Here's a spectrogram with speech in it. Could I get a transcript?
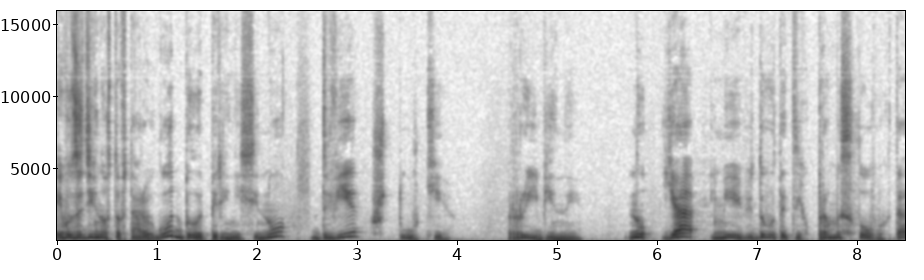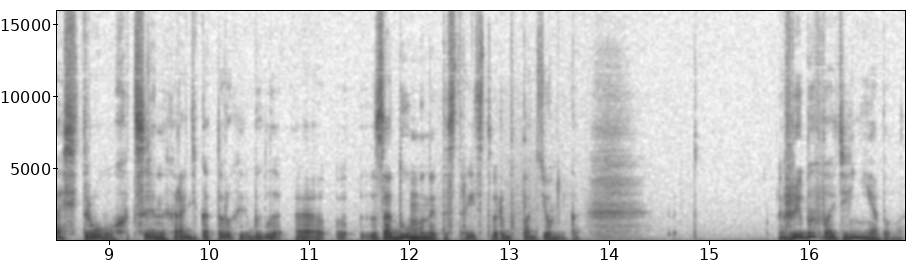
И вот за 92 год было перенесено две штуки рыбины. Ну, я имею в виду вот этих промысловых, да, сетровых, ценных, ради которых и было э, задумано это строительство рыбоподъемника. Рыбы в воде не было.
